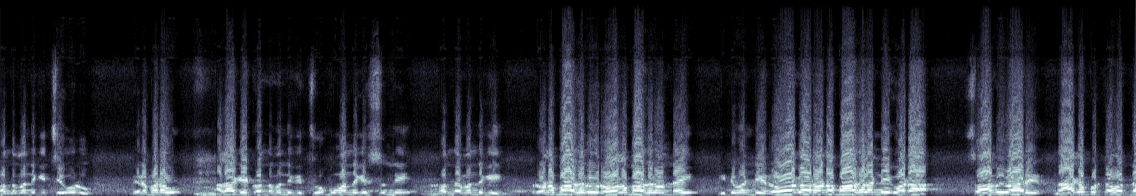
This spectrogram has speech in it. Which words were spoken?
కొంతమందికి చెవులు వినపడవు అలాగే కొంతమందికి చూపు మందగిస్తుంది కొంతమందికి రుణ బాధలు రోగ బాధలు ఉంటాయి ఇటువంటి రోగ రుణ బాధలన్నీ కూడా స్వామివారి నాగపుట్ట వద్ద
